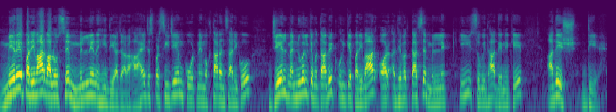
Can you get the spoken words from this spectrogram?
मेरे परिवार वालों से मिलने नहीं दिया जा रहा है, जिस पर सीजेएम कोर्ट ने मुख्तार अंसारी को जेल मैनुअल के मुताबिक उनके परिवार और अधिवक्ता से मिलने की सुविधा देने के आदेश दिए हैं।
